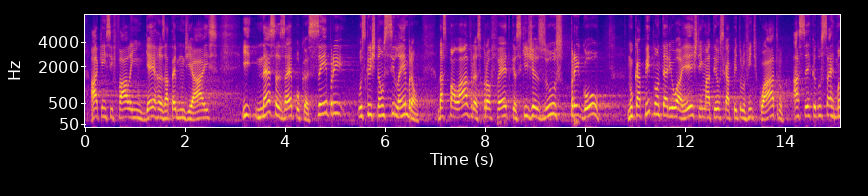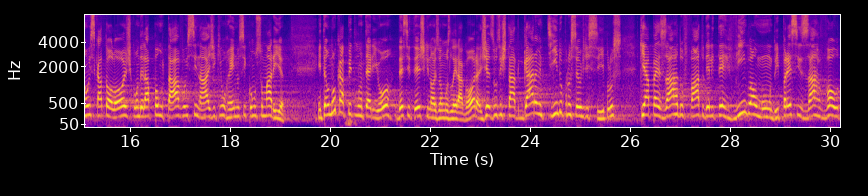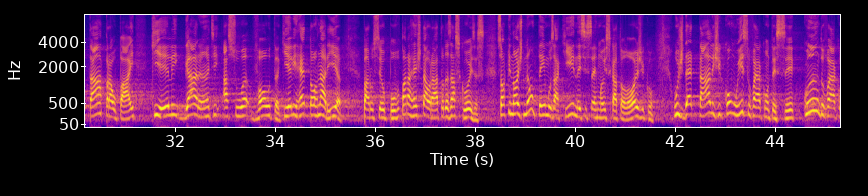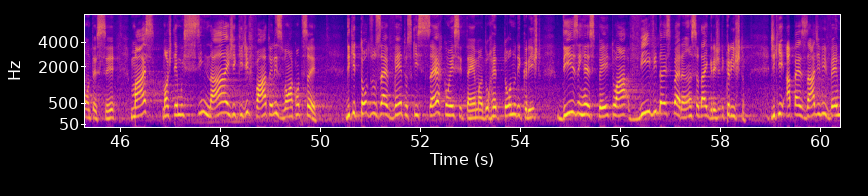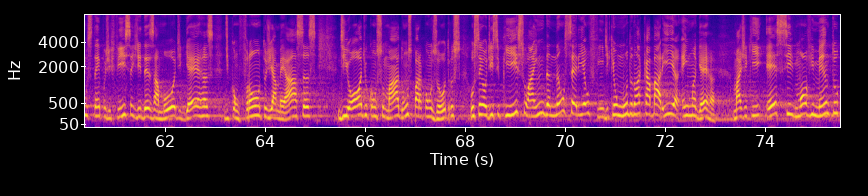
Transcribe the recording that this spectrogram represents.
Há quem se fala em guerras até mundiais. E nessas épocas, sempre os cristãos se lembram das palavras proféticas que Jesus pregou no capítulo anterior a este, em Mateus capítulo 24, acerca do sermão escatológico, onde ele apontava os sinais de que o reino se consumaria. Então, no capítulo anterior desse texto que nós vamos ler agora, Jesus está garantindo para os seus discípulos que, apesar do fato de ele ter vindo ao mundo e precisar voltar para o Pai, que ele garante a sua volta, que ele retornaria para o seu povo para restaurar todas as coisas. Só que nós não temos aqui, nesse sermão escatológico, os detalhes de como isso vai acontecer, quando vai acontecer, mas nós temos sinais de que de fato eles vão acontecer de que todos os eventos que cercam esse tema do retorno de Cristo dizem respeito à vívida esperança da Igreja de Cristo de que, apesar de vivermos tempos difíceis, de desamor, de guerras, de confrontos, de ameaças, de ódio consumado uns para com os outros, o Senhor disse que isso ainda não seria o fim, de que o mundo não acabaria em uma guerra, mas de que esse movimento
